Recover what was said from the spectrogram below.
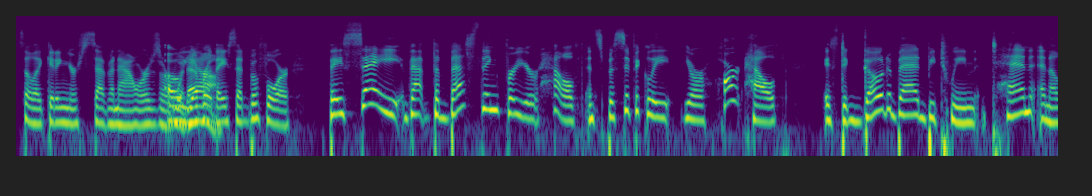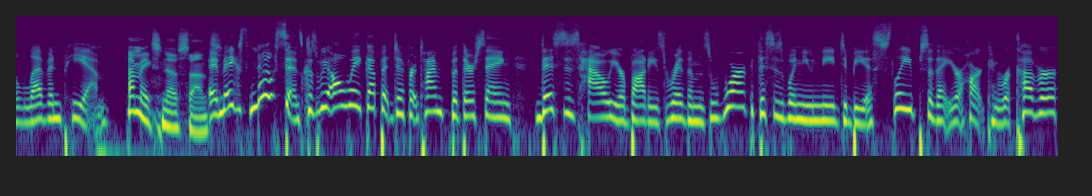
So like getting your seven hours or Oh, whatever yeah. they said before. They say that the best thing for your health and specifically your heart health is to go to bed between 10 and 11 p.m. That makes no sense. It makes no sense because we all wake up at different times, but they're saying this is how your body's rhythms work. This is when you need to be asleep so that your heart can recover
